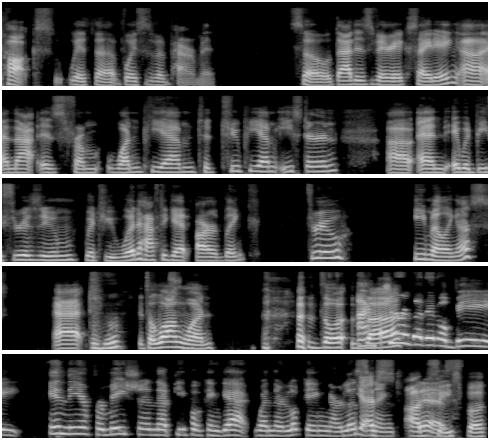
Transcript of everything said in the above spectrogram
talks with uh, Voices of Empowerment. So that is very exciting. Uh, and that is from 1 p.m. to 2 p.m. Eastern. Uh, and it would be through Zoom, which you would have to get our link through emailing us at, mm-hmm. it's a long one. the, the, I'm sure that it'll be in the information that people can get when they're looking or listening yes, on Facebook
